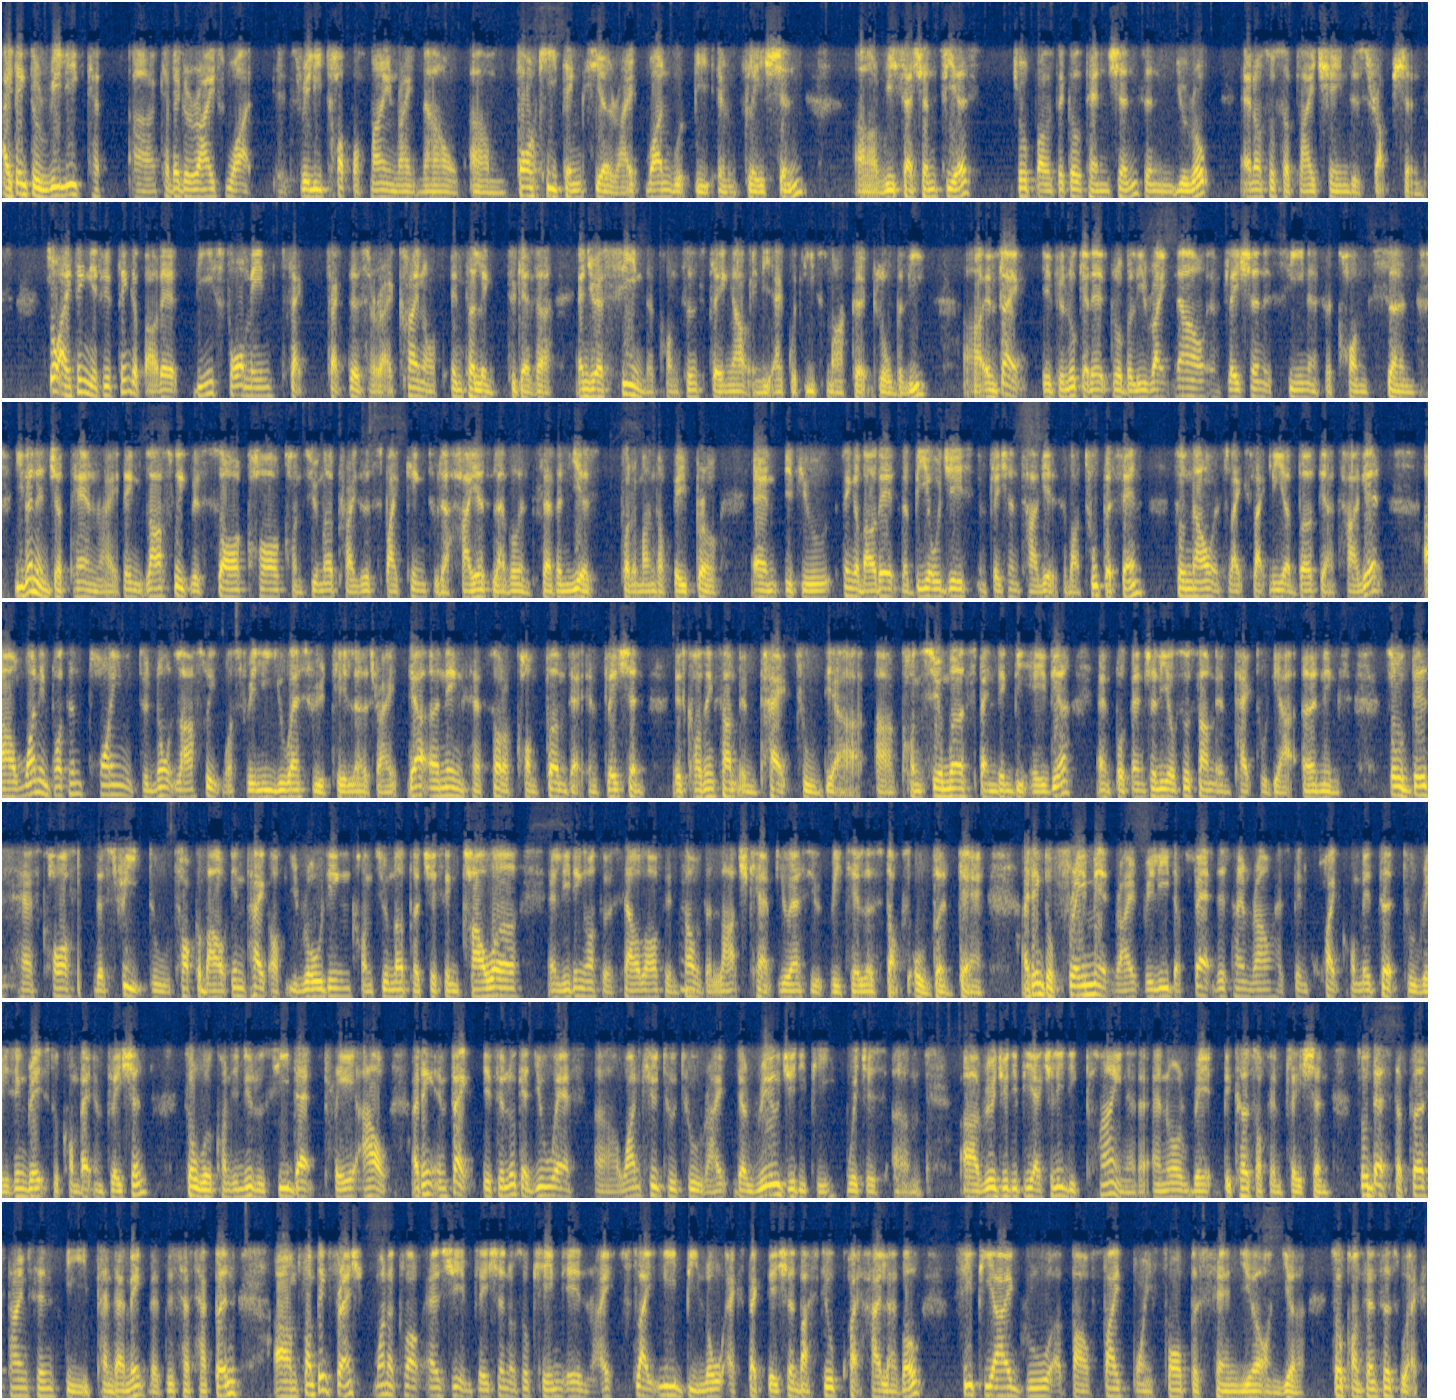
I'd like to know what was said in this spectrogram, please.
I think to really uh, categorize what is really top of mind right now, um, four key things here, right? One would be inflation, uh, recession fears, geopolitical tensions in Europe, and also supply chain disruptions. So I think if you think about it, these four main sec- factors are right, kind of interlinked together, and you have seen the concerns playing out in the equities market globally. Uh, in fact, if you look at it globally right now, inflation is seen as a concern. Even in Japan, right, I think last week we saw core consumer prices spiking to the highest level in seven years for the month of April. And if you think about it, the BOJ's inflation target is about 2%. So now it's like slightly above their target. Uh, one important point to note last week was really U.S. retailers, right? Their earnings have sort of confirmed that inflation is causing some impact to their uh, consumer spending behavior and potentially also some impact to their earnings. So this has caused the street to talk about impact of eroding consumer purchasing power and leading on to a sell-off in some of the large cap U.S. retailer stocks over there. I think to frame it, right, really the Fed this time round has been quite committed to raising rates to combat inflation. So we'll continue to see that play out. I think, in fact, if you look at US uh, 1Q22, right, the real GDP, which is um, uh, real GDP actually declined at an annual rate because of inflation. So that's the first time since the pandemic that this has happened. Um, something fresh, one o'clock SG inflation also came in, right, slightly below expectation, but still quite high level. CPI grew about 5.4% year on year. So consensus were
